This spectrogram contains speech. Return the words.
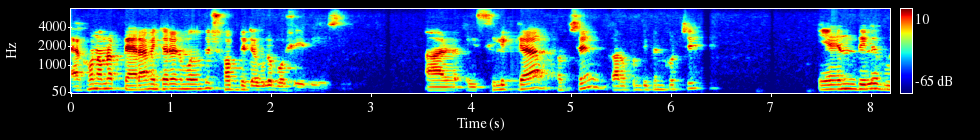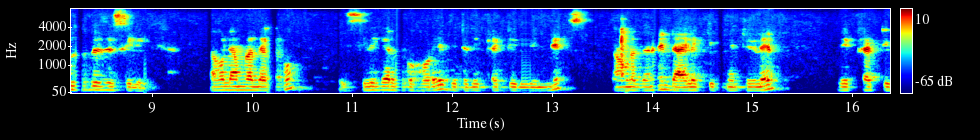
এখন আমরা প্যারামিটারের মধ্যে সব ডেটাগুলো বসিয়ে দিয়েছি। আর এই সিলিকটা হচ্ছে কার উপর ডিপেন্ড করছে? এন দিলে বুঝবে যে সিলিক তাহলে আমরা দেখো, এই সিলিকার ঘরে যেটা রিফ্র্যাক্টিভ ইন্ডেক্স আমরা জানি ডাইলেকট্রিক ম্যাটেরিয়ালের রিফ্র্যাক্টিভ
